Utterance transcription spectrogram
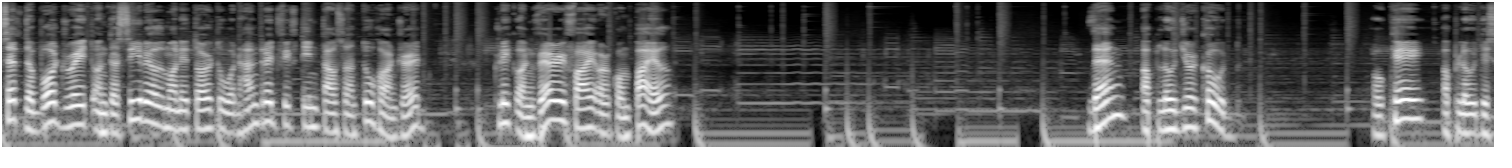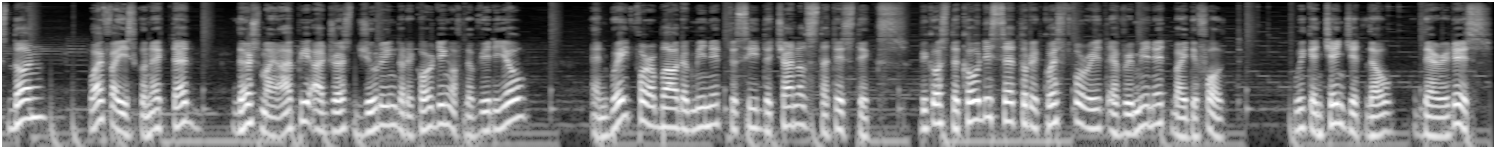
set the baud rate on the serial monitor to 115,200, click on verify or compile, Then, upload your code. Okay, upload is done. Wi-Fi is connected. There's my IP address during the recording of the video. And wait for about a minute to see the channel statistics. Because the code is set to request for it every minute by default. We can change it though. There it is.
